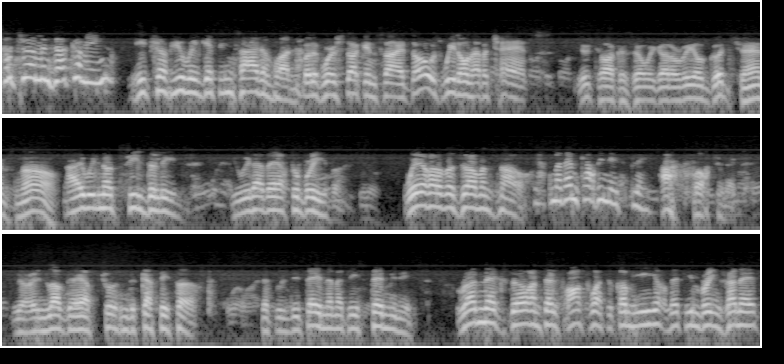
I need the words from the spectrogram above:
the Germans are coming. Each of you will get inside of one. But if we're stuck inside those, we don't have a chance. You talk as though we got a real good chance now. I will not seal the lids. You will have air to breathe. Where are the Germans now? At Madame Cardinet's place. Ah, fortunate. We are in luck they have chosen the cafe first. That will detain them at least ten minutes. Run next door and tell Francois to come here. Let him bring Jeannette,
